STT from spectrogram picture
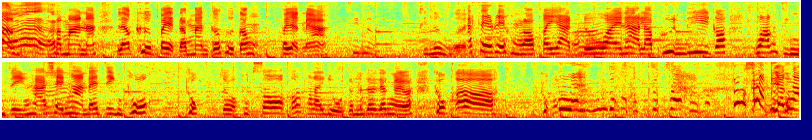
อประมาณนะแล้วคือประหยัดน้ำมันก็คือต้องประหยัดไหมอะ ที่หนึ่ง ที่หนึ่งเลยเซเรียของเราประหยัดด้วยนะคะแล้วพื้นที่ก็กว้างจริงๆค่ะใช้งานได้จริงทุก ทุกจะบอกทุกซอกก็อะไรอยู่จะมันจะยังไงวะทุกเอ่อทุกมุมทุกทุกซอกทุกทุกสับยังไง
